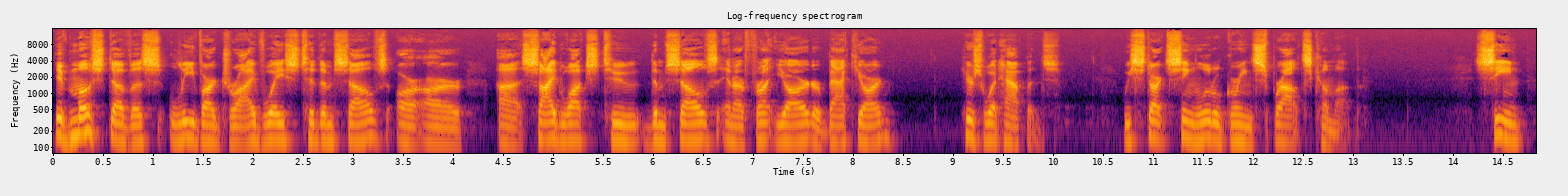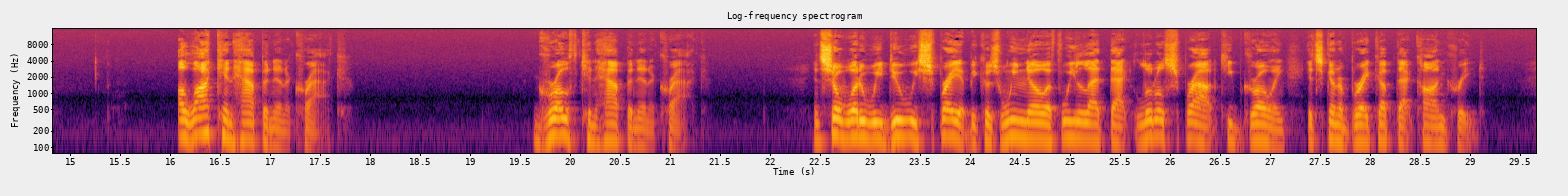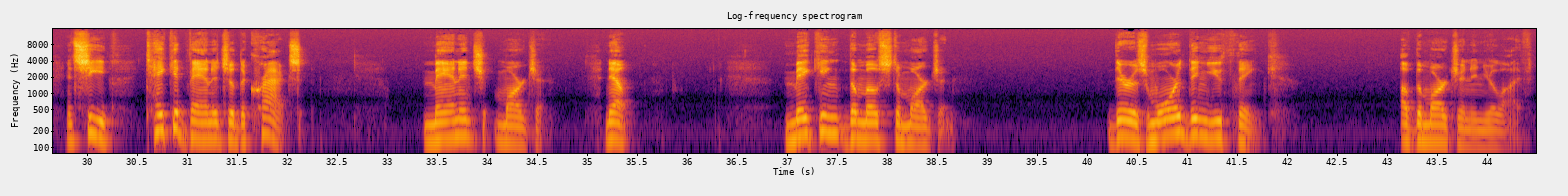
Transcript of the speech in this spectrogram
if most of us leave our driveways to themselves or our uh, sidewalks to themselves in our front yard or backyard, here's what happens we start seeing little green sprouts come up. See, a lot can happen in a crack. Growth can happen in a crack. And so, what do we do? We spray it because we know if we let that little sprout keep growing, it's going to break up that concrete. And see, take advantage of the cracks. Manage margin. Now, making the most of margin. There is more than you think of the margin in your life.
